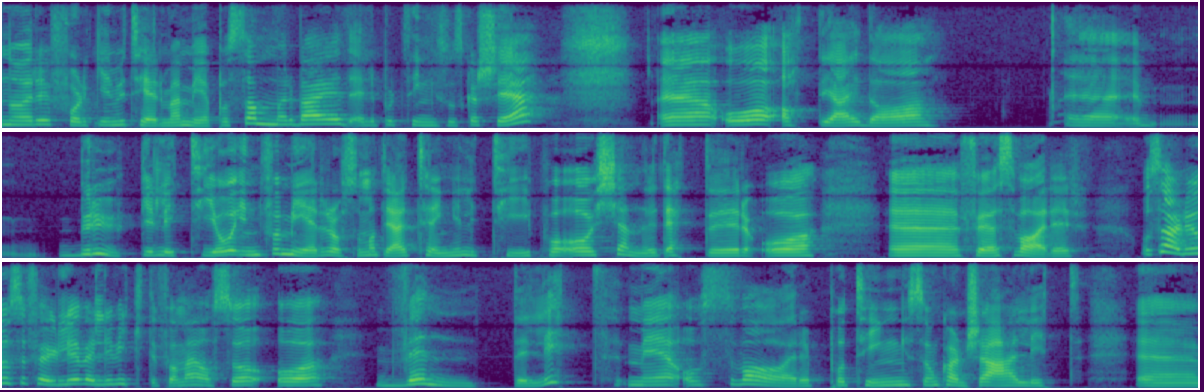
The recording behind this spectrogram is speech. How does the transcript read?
når folk inviterer meg med på samarbeid eller på ting som skal skje. Eh, og at jeg da eh, bruker litt tid, og informerer også om at jeg trenger litt tid på å kjenne litt etter og, eh, før jeg svarer. Og så er det jo selvfølgelig veldig viktig for meg også å vente litt med å svare på ting som kanskje er litt eh,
